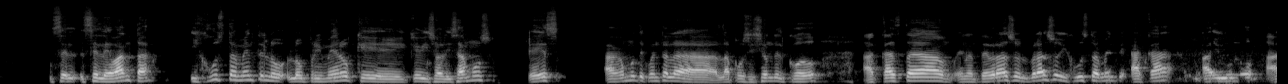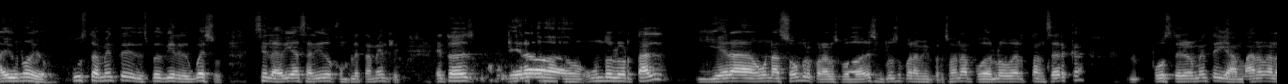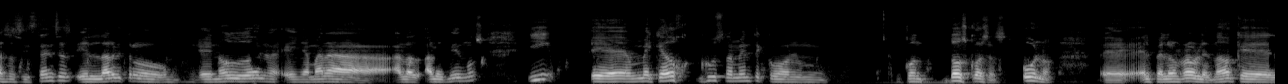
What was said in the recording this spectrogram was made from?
se, se, levanta y justamente lo, lo primero que, que, visualizamos es, hagamos de cuenta la, la posición del codo, acá está el antebrazo, el brazo y justamente acá hay uno, hay un hoyo. Justamente después viene el hueso. Se le había salido completamente. Entonces era un dolor tal y era un asombro para los jugadores, incluso para mi persona, poderlo ver tan cerca. Posteriormente llamaron a las asistencias y el árbitro eh, no dudó en, en llamar a, a, los, a, los mismos. Y eh, me quedo justamente con, con dos cosas. Uno, eh, el pelón Robles, ¿no? Que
